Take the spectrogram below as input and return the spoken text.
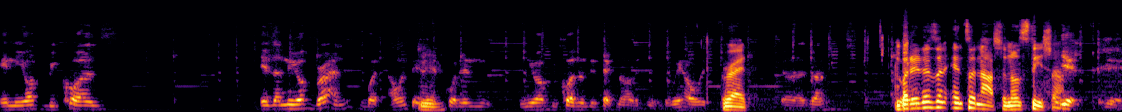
in New York because it's a New York brand, but I wouldn't say it's Mm. headquartered in New York because of the technology, the way how it, Right. you understand? But it is an international station. Yeah, yeah, yeah.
